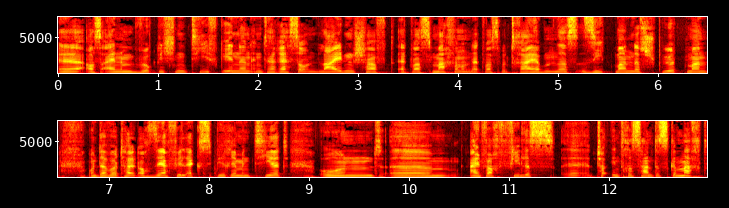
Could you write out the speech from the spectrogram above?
äh, aus einem wirklichen tiefgehenden Interesse und Leidenschaft etwas machen und etwas betreiben. Das sieht man, das spürt man und da wird halt auch sehr viel experimentiert und ähm, einfach vieles äh, Interessantes gemacht.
